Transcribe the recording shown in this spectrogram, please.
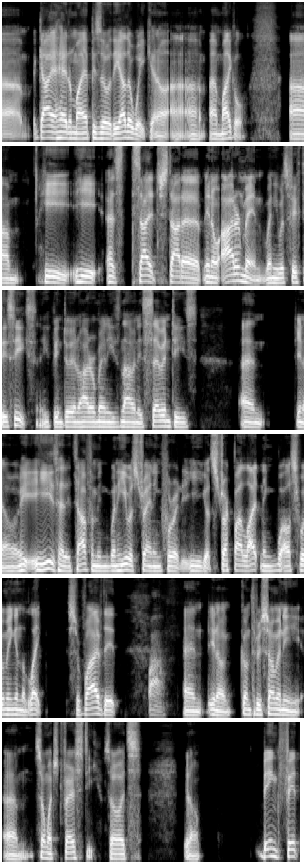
um, a guy i had on my episode the other week you know uh, um, uh, michael. Um, he he has decided to start a you know ironman when he was 56 he's been doing ironman. He's now in his 70s and you know he, he's had it tough. I mean when he was training for it he got struck by lightning while swimming in the lake survived it Wow. And you know, gone through so many, um, so much adversity. So it's, you know, being fit.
